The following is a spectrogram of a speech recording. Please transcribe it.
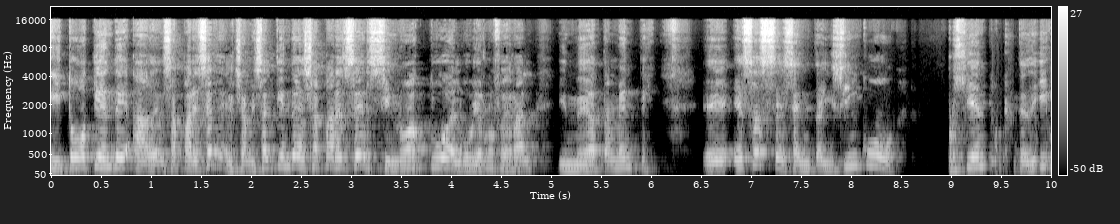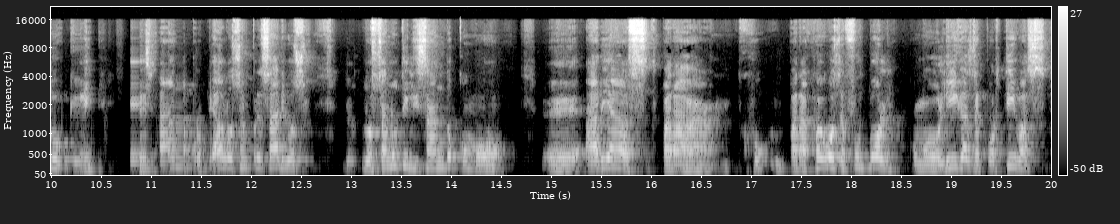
Y todo tiende a desaparecer. El chamizal tiende a desaparecer si no actúa el gobierno federal inmediatamente. Eh, esas 65% que te digo que están apropiados los empresarios, lo están utilizando como eh, áreas para, para juegos de fútbol, como ligas deportivas,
